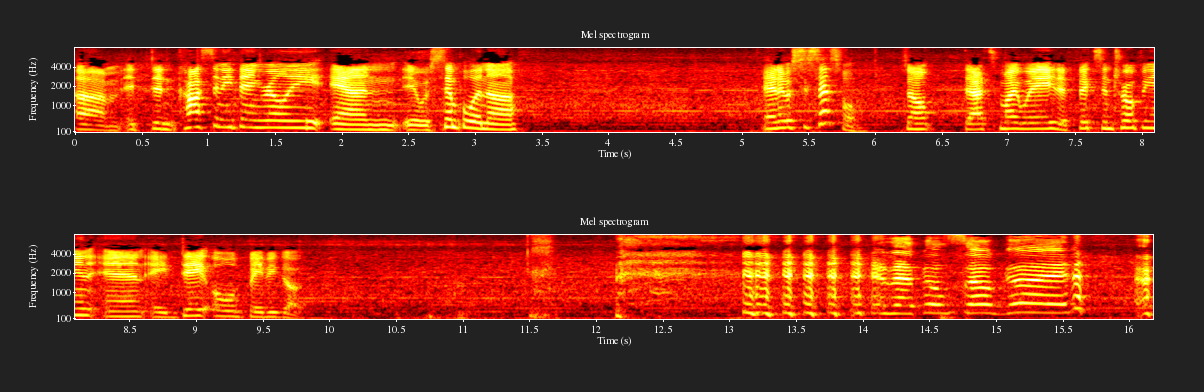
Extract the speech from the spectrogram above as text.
um, it didn't cost anything really, and it was simple enough, and it was successful. So that's my way to fix entropion in a day-old baby goat. So good.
